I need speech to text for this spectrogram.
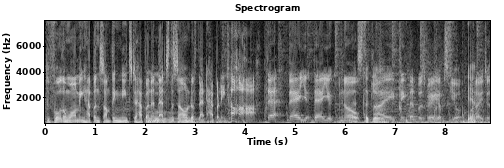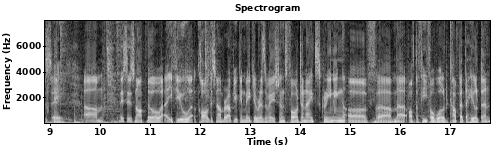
Before the warming happens, something needs to happen, and that's the sound of that happening. Ha ha ha! There, there, you, there you. No, That's the clue. I think that was very obscure. Yeah. What I just said. Um, this is not though. If you call this number up, you can make your reservations for tonight's screening of um, uh, of the FIFA World Cup at the Hilton.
